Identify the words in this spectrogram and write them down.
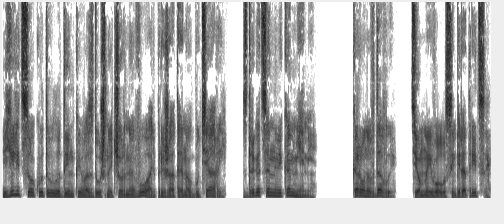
Ее лицо окутывала дымкой воздушная черная вуаль, прижатая на лбу тиарой, с драгоценными камнями. Корона вдовы, темные волосы императрицы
